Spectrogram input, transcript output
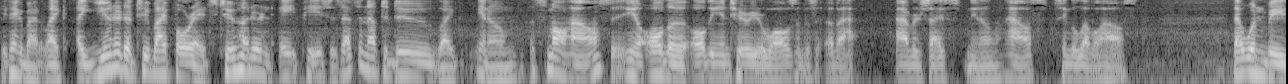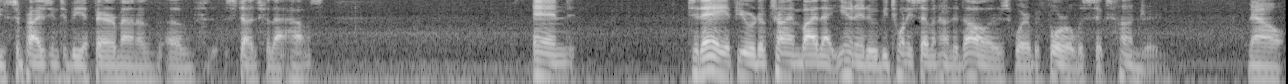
You think about it, like a unit of 2 by 4 eighths, 208 pieces, that's enough to do like, you know, a small house, you know, all the all the interior walls of a, of a average size, you know, house, single level house. That wouldn't be surprising to be a fair amount of, of studs for that house. And today, if you were to try and buy that unit, it would be twenty seven hundred dollars, where before it was six hundred. Now,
